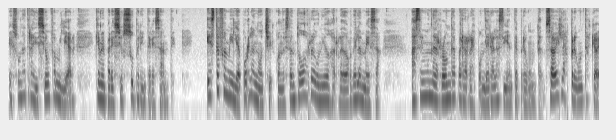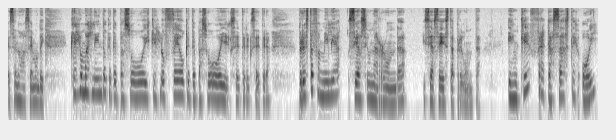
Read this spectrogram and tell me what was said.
es, una tradición familiar que me pareció súper interesante. Esta familia por la noche, cuando están todos reunidos alrededor de la mesa, hacen una ronda para responder a la siguiente pregunta. ¿Sabes las preguntas que a veces nos hacemos de qué es lo más lindo que te pasó hoy, qué es lo feo que te pasó hoy, etcétera, etcétera? Pero esta familia se hace una ronda y se hace esta pregunta. ¿En qué fracasaste hoy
